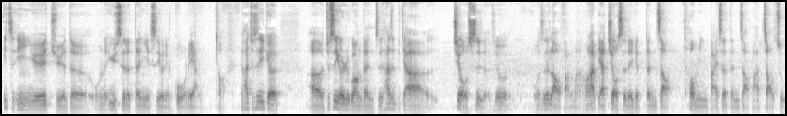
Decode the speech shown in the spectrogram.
一直隐隐约约觉得我们的浴室的灯也是有点过亮哦，它就是一个呃，就是一个日光灯，只是它是比较旧式的，就我是老房嘛，然后它比较旧式的一个灯罩，透明白色灯罩把它罩住，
